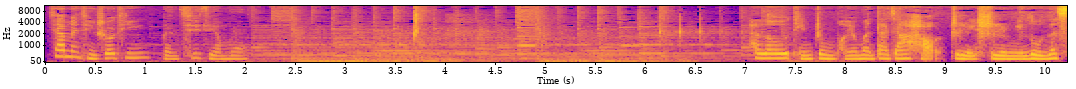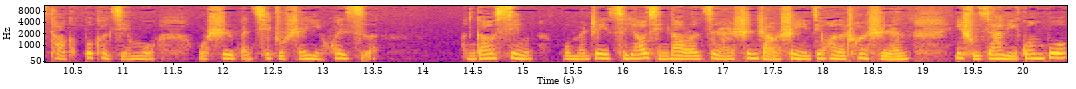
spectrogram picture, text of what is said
下面请收听本期节目。Hello，听众朋友们，大家好，这里是麋鹿 Let's Talk 播客节目，我是本期主持人尹惠子。很高兴，我们这一次邀请到了自然生长摄影计划的创始人、艺术家黎光波，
